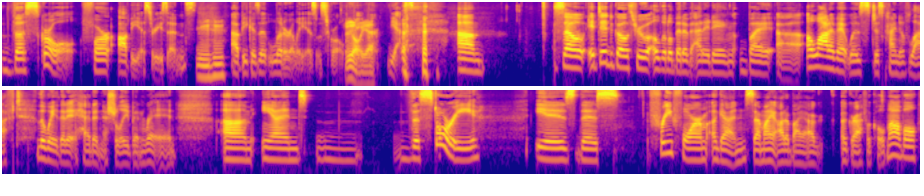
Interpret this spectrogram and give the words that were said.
the scroll for obvious reasons, uh, because it literally is a scroll. Oh, paper. yeah. Yes. um, so it did go through a little bit of editing, but uh, a lot of it was just kind of left the way that it had initially been written. Um, and the story is this free form, again, semi autobiographical novel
